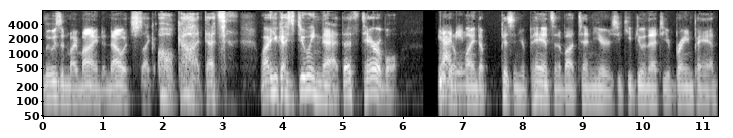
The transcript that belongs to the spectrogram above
losing my mind, and now it's like, oh God, that's why are you guys doing that? That's terrible. Yeah, I mean wind up pissing your pants in about ten years. You keep doing that to your brain pan.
